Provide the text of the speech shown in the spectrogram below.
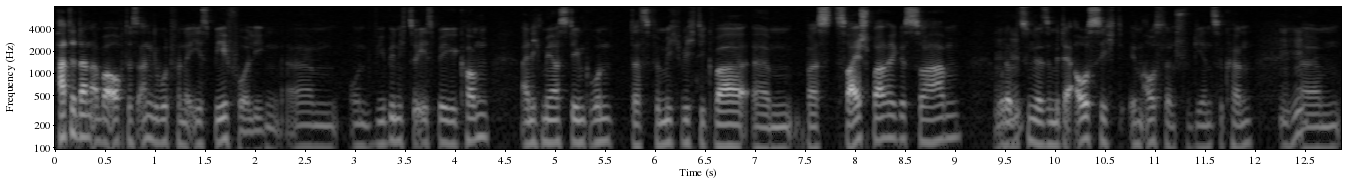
Hatte dann aber auch das Angebot von der ESB vorliegen. Ähm, und wie bin ich zur ESB gekommen? Eigentlich mehr aus dem Grund, dass für mich wichtig war, ähm, was Zweisprachiges zu haben mhm. oder beziehungsweise mit der Aussicht, im Ausland studieren zu können. Mhm. Ähm,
